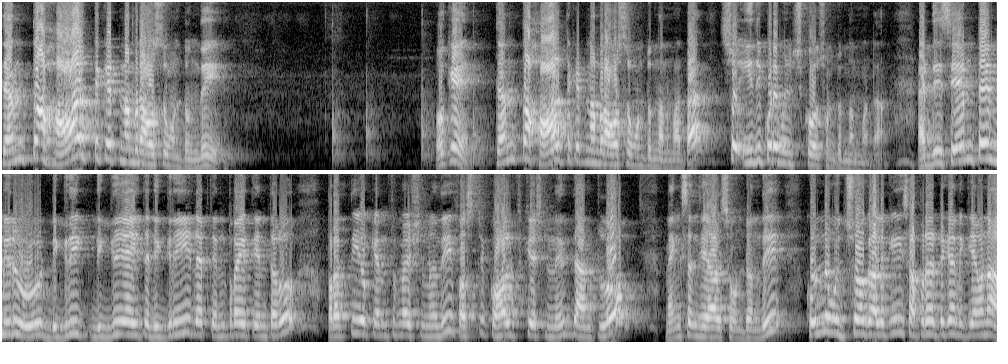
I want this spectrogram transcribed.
టెన్త్ హాల్ టికెట్ నెంబర్ అవసరం ఉంటుంది. Okay tenth hall ticket number అవసరం ఉంటుందన్నమాట. సో ఇది కూడా ఉంచుకోవాల్సి ఉంటుందన్నమాట. అట్ ది సేమ్ టైం మీరు డిగ్రీ డిగ్రీ అయితే డిగ్రీ లేకపోతే ఇంటర్ అయితే ఇంటరు ప్రతి ఒక్క ఇన్ఫర్మేషన్ అనేది ఫస్ట్ క్వాలిఫికేషన్ అనేది దాంట్లో మెన్షన్ చేయాల్సి ఉంటుంది. కొన్ని ఉద్యోగాలకి సపరేట్గా మీకు ఏమైనా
